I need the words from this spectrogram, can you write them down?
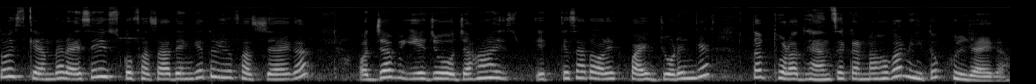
तो इसके अंदर ऐसे ही इसको फंसा देंगे तो ये फंस जाएगा। और जब ये जो जहाँ एक के साथ और एक पाइप जोड़ेंगे, तब थोड़ा ध्यान से करना होगा, नहीं तो खुल जाएगा।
